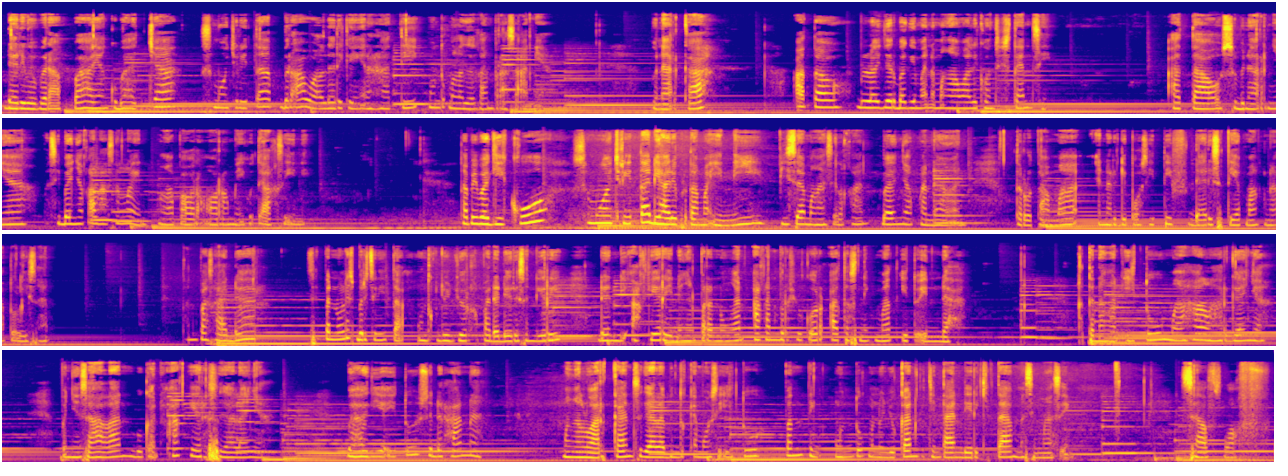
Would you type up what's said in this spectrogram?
Dari beberapa yang kubaca, semua cerita berawal dari keinginan hati untuk melegakan perasaannya. Benarkah? Atau belajar bagaimana mengawali konsistensi? Atau sebenarnya masih banyak alasan lain mengapa orang-orang mengikuti aksi ini? Tapi bagiku, semua cerita di hari pertama ini bisa menghasilkan banyak pandangan, terutama energi positif dari setiap makna tulisan. Tanpa sadar, si penulis bercerita untuk jujur kepada diri sendiri dan diakhiri dengan perenungan akan bersyukur atas nikmat itu indah. Ketenangan itu mahal harganya. Penyesalan bukan akhir segalanya. Bahagia itu sederhana. Mengeluarkan segala bentuk emosi itu penting untuk menunjukkan kecintaan diri kita masing-masing. Self love.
